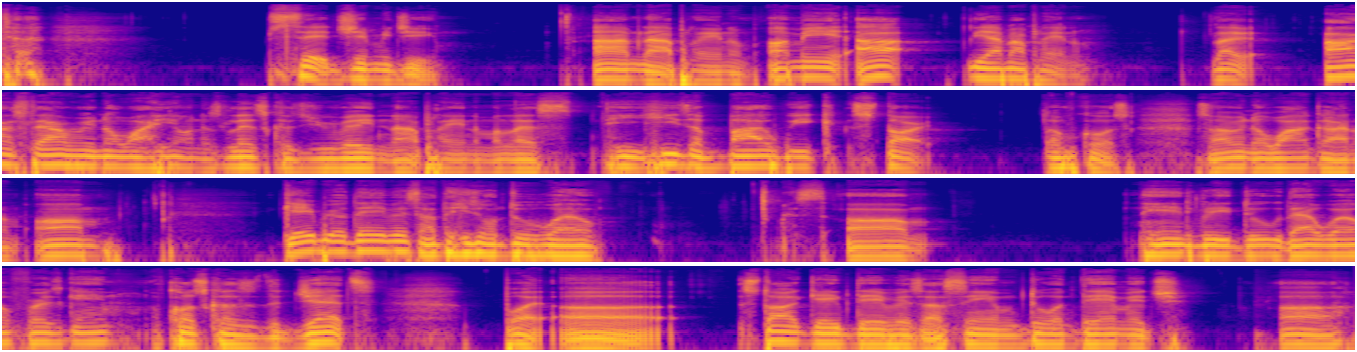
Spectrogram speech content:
sit Jimmy G. I'm not playing him. I mean, I yeah, I'm not playing him. Like honestly, I don't really know why he on this list because you're really not playing him unless he he's a bye week start, of course. So I don't know why I got him. Um, Gabriel Davis, I think he's gonna do well. Um, he didn't really do that well first game, of course, because of the Jets. But uh, start Gabe Davis, I see him doing damage. Uh,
